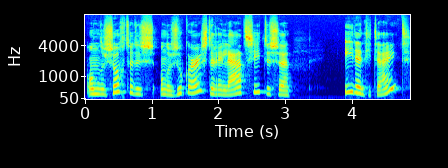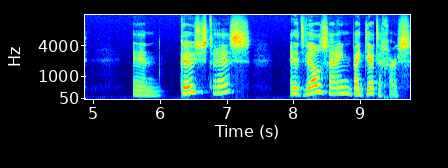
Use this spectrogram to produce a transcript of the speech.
onderzochten dus onderzoekers de relatie tussen identiteit en keuzestress en het welzijn bij dertigers.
